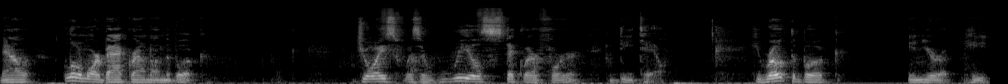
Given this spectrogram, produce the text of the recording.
Now, a little more background on the book. Joyce was a real stickler for detail. He wrote the book in Europe. He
